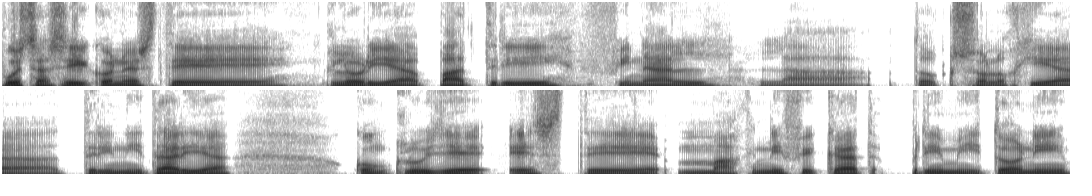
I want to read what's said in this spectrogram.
Pues así, con este Gloria Patri final, la doxología trinitaria, concluye este Magnificat Primitoni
